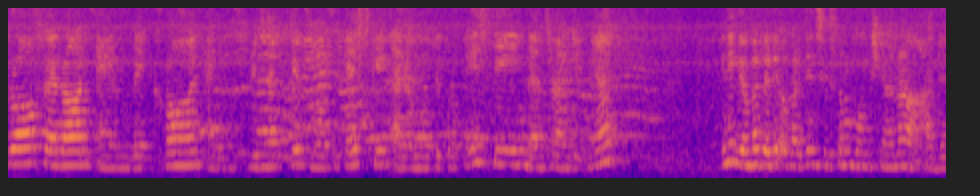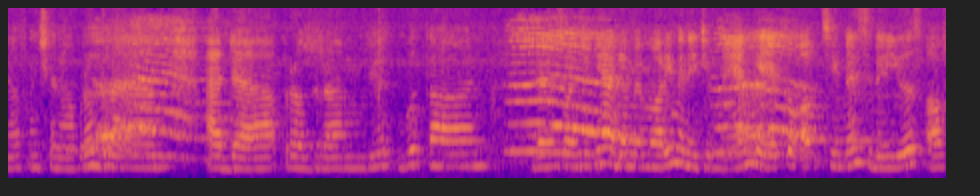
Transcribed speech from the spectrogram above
Proveron and background ada primitive multitasking ada multiprocessing dan selanjutnya ini gambar dari operating system fungsional. Ada fungsional program ada program button. Dan selanjutnya ada memory management yaitu optimize the use of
